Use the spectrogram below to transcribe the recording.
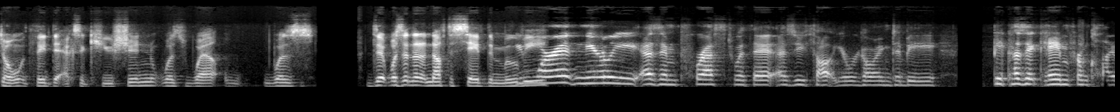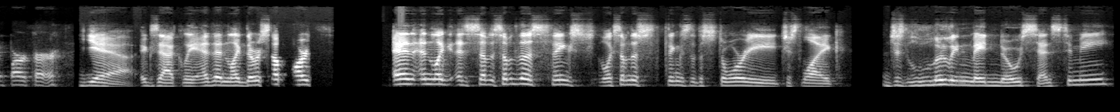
don't think the execution was well was that wasn't enough to save the movie. You weren't nearly as impressed with it as you thought you were going to be because it came from Clive Barker. Yeah, exactly. And then like there were some parts and and like some some of those things like some of those things of the story just like just literally made no sense to me.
